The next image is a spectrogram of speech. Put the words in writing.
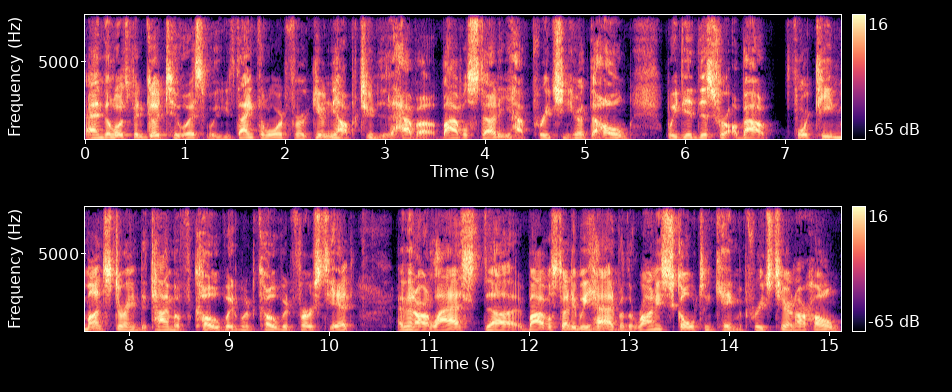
And the Lord's been good to us. We thank the Lord for giving the opportunity to have a Bible study, have preaching here at the home. We did this for about 14 months during the time of COVID, when COVID first hit. And then our last uh, Bible study we had, Brother Ronnie Skolton came and preached here in our home.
